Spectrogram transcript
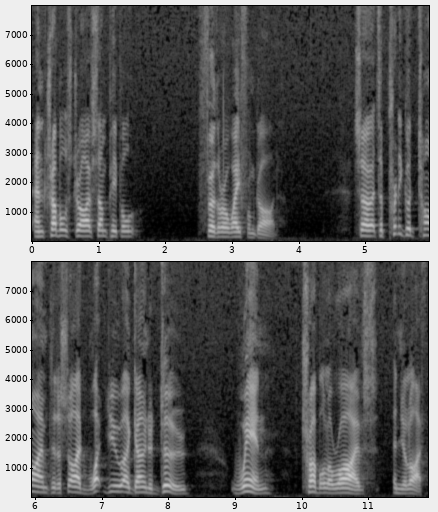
and troubles drive some people further away from God. So it's a pretty good time to decide what you are going to do when trouble arrives in your life.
